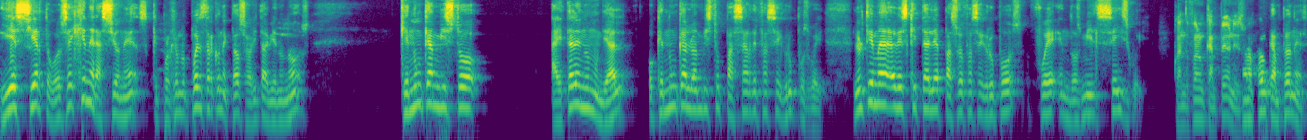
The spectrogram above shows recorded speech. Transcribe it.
y es cierto, güey, o sea, hay generaciones que, por ejemplo, pueden estar conectados ahorita viéndonos, que nunca han visto a Italia en un mundial o que nunca lo han visto pasar de fase de grupos, güey. La última vez que Italia pasó de fase de grupos fue en 2006, güey. Cuando fueron campeones. Cuando fueron campeones.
